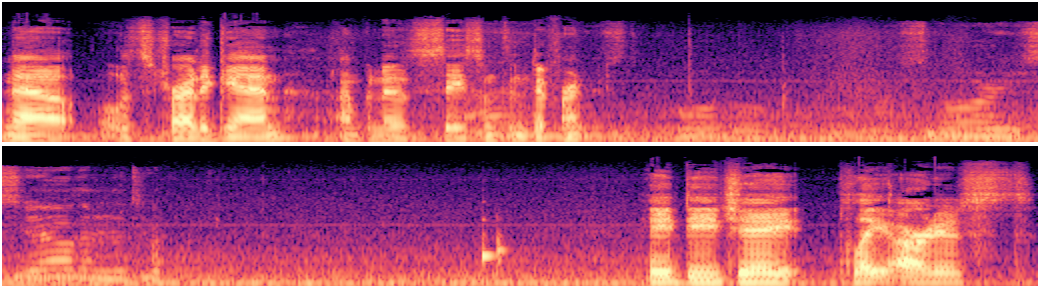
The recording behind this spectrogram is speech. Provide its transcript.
Now, let's try it again. I'm going to say something different. Hey DJ, play artist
